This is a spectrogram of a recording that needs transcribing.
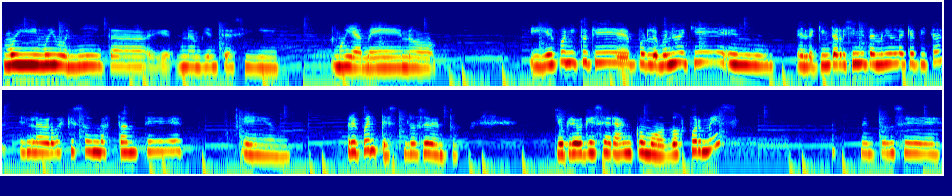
muy, muy bonita, un ambiente así muy ameno. Y es bonito que, por lo menos aquí en, la quinta región y también en la capital, eh, la verdad es que son bastante eh, frecuentes los eventos. Yo creo que serán como dos por mes. Entonces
